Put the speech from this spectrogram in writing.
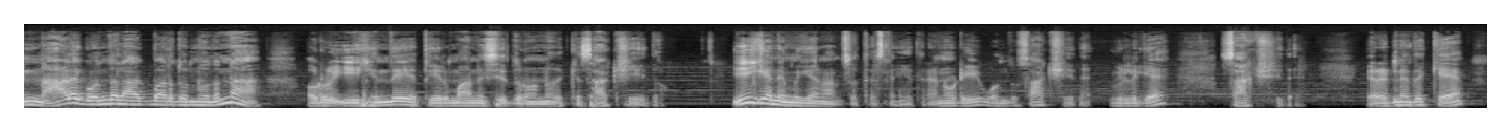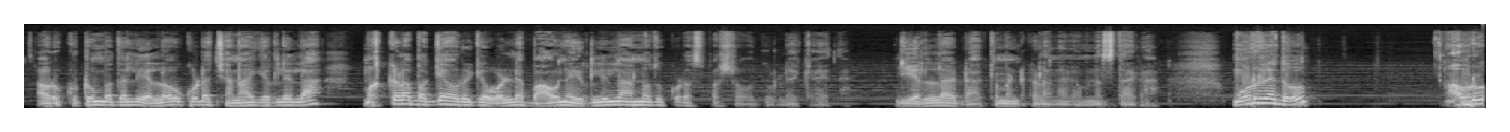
ಇನ್ನು ನಾಳೆ ಗೊಂದಲ ಆಗಬಾರ್ದು ಅನ್ನೋದನ್ನು ಅವರು ಈ ಹಿಂದೆಯೇ ತೀರ್ಮಾನಿಸಿದ್ರು ಅನ್ನೋದಕ್ಕೆ ಸಾಕ್ಷಿ ಇದು. ಈಗ ನಿಮಗೇನು ಅನಿಸುತ್ತೆ ಸ್ನೇಹಿತರೆ? ನೋಡಿ, ಒಂದು ಸಾಕ್ಷಿ ಇದೆ, ವಿಲ್ಗೆ ಸಾಕ್ಷಿ ಇದೆ. ಎರಡನೇದಕ್ಕೆ ಅವರ ಕುಟುಂಬದಲ್ಲಿ ಎಲ್ಲವೂ ಕೂಡ ಚೆನ್ನಾಗಿರಲಿಲ್ಲ, ಮಕ್ಕಳ ಬಗ್ಗೆ ಅವರಿಗೆ ಒಳ್ಳೆ ಭಾವನೆ ಇರಲಿಲ್ಲ ಅನ್ನೋದು ಕೂಡ ಸ್ಪಷ್ಟವಾಗಿ ಉಲ್ಲೇಖ ಇದೆ, ಈ ಎಲ್ಲ ಡಾಕ್ಯುಮೆಂಟ್ಗಳನ್ನು ಗಮನಿಸಿದಾಗ. ಮೂರನೇದು, ಅವರು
